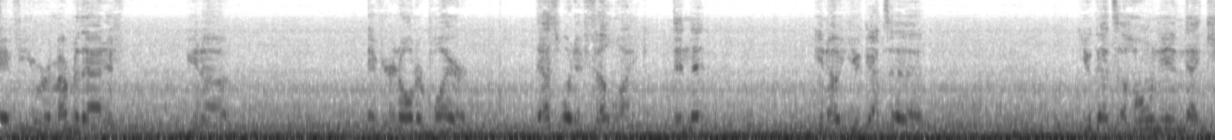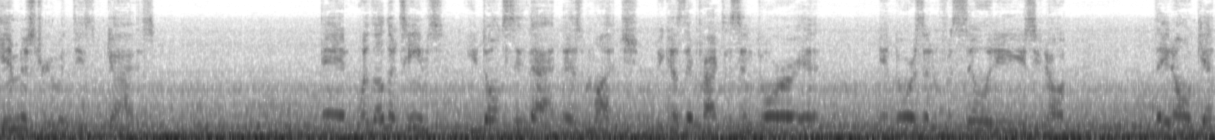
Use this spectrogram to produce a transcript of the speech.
if you remember that, if, you know, if you're an older player, that's what it felt like, didn't it? You know, you got to you got to hone in that chemistry with these guys. And with other teams, you don't see that as much because they practice indoor indoors in facilities, you know, they don't get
